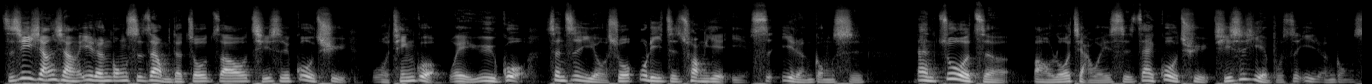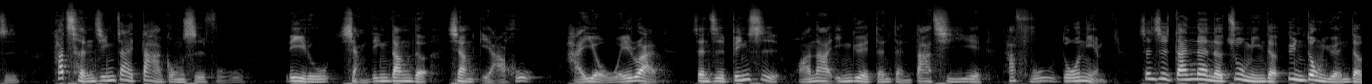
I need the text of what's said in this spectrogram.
仔细想想，艺人公司在我们的周遭，其实过去我听过，我也遇过，甚至有说不离职创业也是艺人公司。但作者保罗·贾维斯在过去其实也不是艺人公司，他曾经在大公司服务，例如响叮当的像雅虎，还有微软。甚至宾士、华纳音乐等等大企业，他服务多年，甚至担任了著名的运动员的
